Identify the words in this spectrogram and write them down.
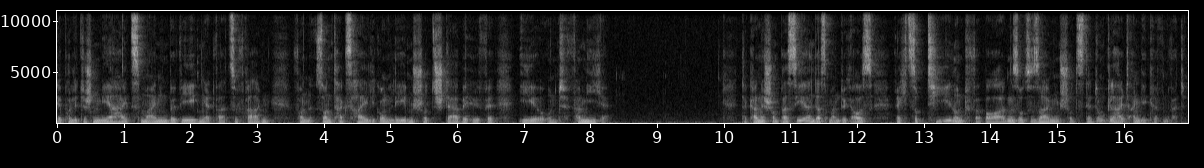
der politischen Mehrheitsmeinung bewegen, etwa zu Fragen von Sonntagsheiligung, Lebensschutz, Sterbehilfe, Ehe und Familie. Da kann es schon passieren, dass man durchaus recht subtil und verborgen sozusagen im Schutz der Dunkelheit angegriffen wird.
